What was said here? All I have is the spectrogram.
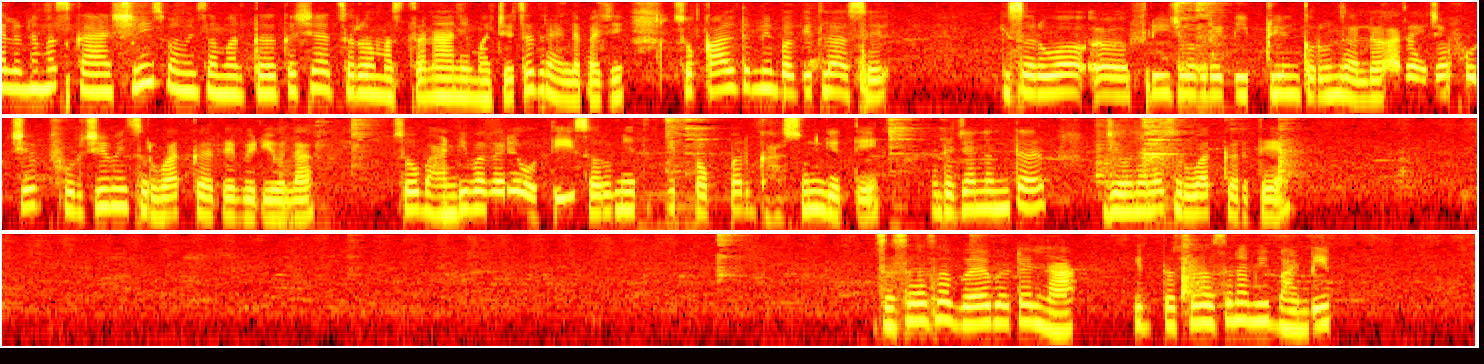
Hello नमस्कार. श्री स्वामी समर्थ कसे आहेत? सर्व मस्तना आणि मजेतच राहायला पाहिजे. सो काल तुम्ही बघितलं असेल की सर्व फ्रीज वगैरे डीप क्लीन करून झालं. आता ह्याच्या पुढची पुढची मी सुरुवात करते व्हिडिओला सो भांडी वगैरे होती. सर्व मी आता ती प्रॉपर घासून घेते. आणि त्याच्यानंतर जेवणाला सुरुवात करते. जसं जसं वेळ भेटेल ना की तसं तसं ना मी भांडी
